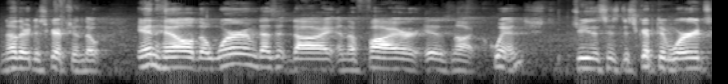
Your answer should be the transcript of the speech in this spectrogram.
Another description, though in hell, the worm doesn't die, and the fire is not quenched. Jesus' descriptive words,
